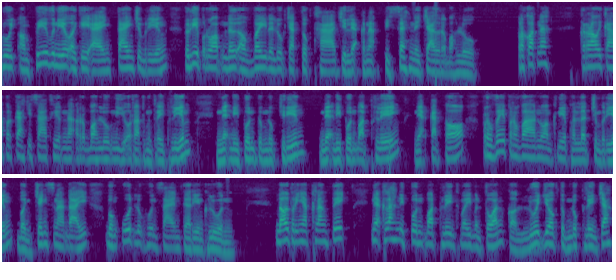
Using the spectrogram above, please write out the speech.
រួចអំពាវនាវឲ្យគេឯងតែងចម្រៀងរៀបរាប់នៅអ្វីដែលលោកចាត់ទុកថាជាលក្ខណៈពិសេសនៃចៅរបស់លោកប្រកាសណាស់ក្រោយការប្រកាសជាសាធារណៈរបស់លោកនាយករដ្ឋមន្ត្រីភ្លាមអ្នកនិពន្ធទំនុកច្រៀងអ្នកនិពន្ធបទភ្លេង អ្នកកាត់តប្រវេប្រវានាំគ្នាផលិតចម្រៀងបញ្ចេញស្នាដៃបង្អួតលោកហ៊ុនសែនតែរៀងខ្លួនដោយប្រញាប់ខ្លាំងពេកអ្នកខ្លះនិពន្ធបទភ្លេងថ្មីមិនទាន់ក៏លួចយកទំនុកភ្លេងចាស់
